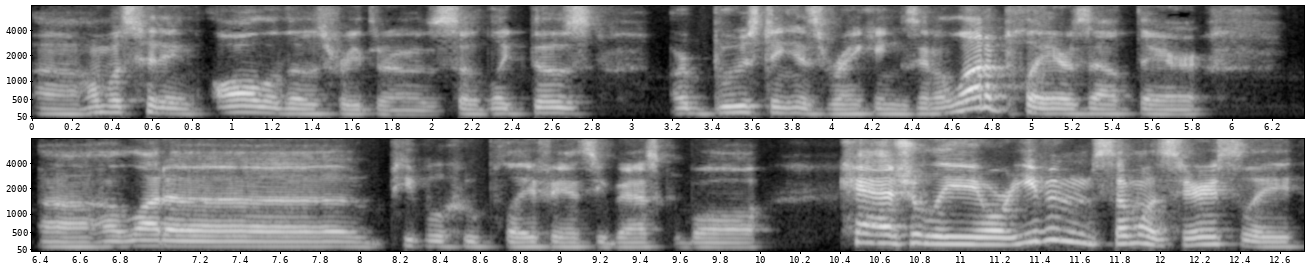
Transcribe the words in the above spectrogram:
uh, almost hitting all of those free throws. So, like, those are boosting his rankings. And a lot of players out there, uh, a lot of people who play fancy basketball casually or even somewhat seriously,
